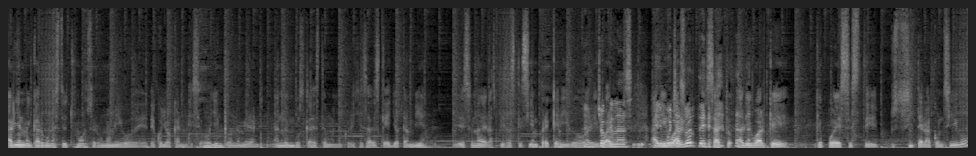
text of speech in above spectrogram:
Alguien me encargó un Stretch Monster, un amigo de, de Coyoacán. Me dice, oye, Ujú. ¿qué onda? Mira, ando en busca de este muñeco. Le dije, ¿sabes qué? Yo también. Es una de las piezas que siempre he querido. Al igual, al Y mucha suerte. Exacto. Al igual que, que pues, este, pues, si te la consigo,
